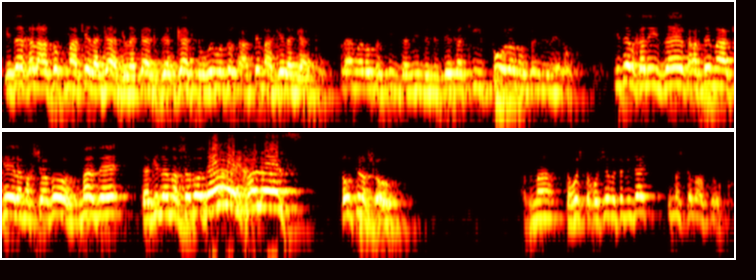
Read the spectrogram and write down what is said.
כדאי לך לעשות מעקה לגג, לגג, זה הגג, אתם רואים אותו, תעשה מעקה לגג. למה לא תשים דמים בביתך? כי פה לא נופל ממנו. כדאי לך להיזהר, תעשה מעקה למחשבות. מה זה? תגיד למחשבות, די, חלאס! לא רוצה לחשוב. אז מה, אתה רואה שאתה חושב יותר מדי? סימן שאתה לא עסוק.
